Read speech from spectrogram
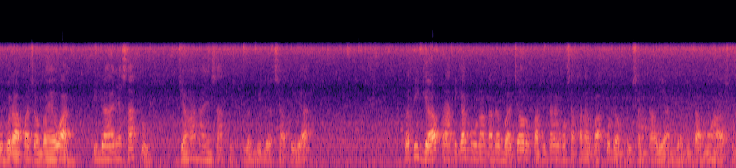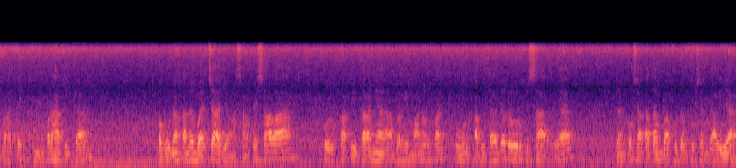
Beberapa contoh hewan. Tidak hanya satu. Jangan hanya satu. Lebih dari satu ya. Ketiga perhatikan penggunaan tanda baca huruf kapital dan kosakata baku dalam tulisan kalian. Jadi kamu harus memperhatikan penggunaan tanda baca. Jangan sampai salah huruf kapitalnya bagaimana huruf, huruf kapital itu ada huruf besar ya dan kosakata baku dalam tulisan kalian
